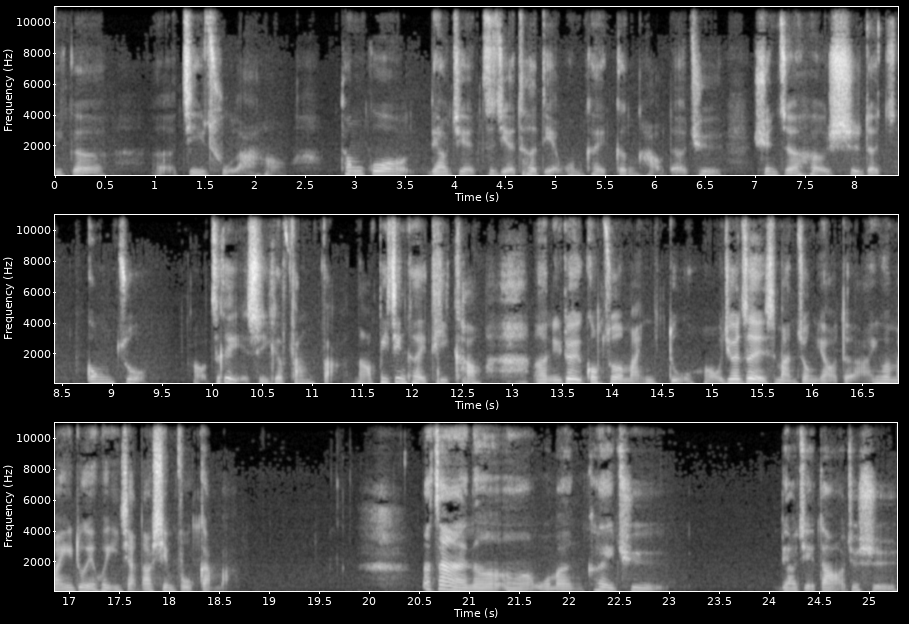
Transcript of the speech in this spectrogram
一个呃基础啦哈、哦。通过了解自己的特点，我们可以更好的去选择合适的工作。好，这个也是一个方法。然后，毕竟可以提高，呃，你对于工作的满意度。哦，我觉得这也是蛮重要的啊，因为满意度也会影响到幸福感嘛。那再来呢，嗯、我们可以去了解到，就是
